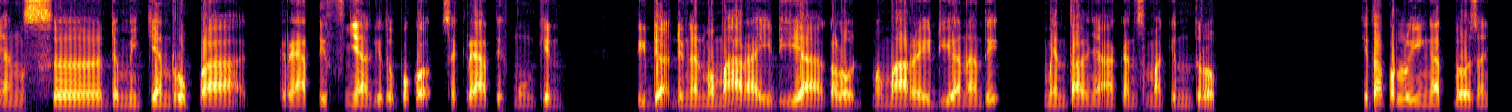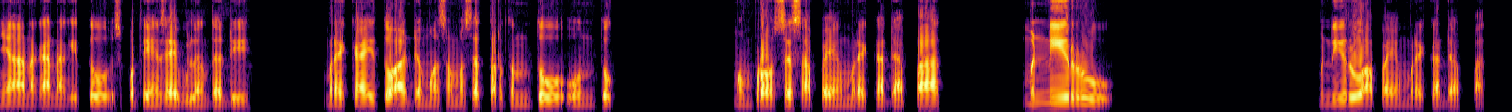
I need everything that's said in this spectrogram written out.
yang sedemikian rupa kreatifnya gitu. Pokok sekreatif mungkin. Tidak dengan memarahi dia. Kalau memarahi dia nanti mentalnya akan semakin drop. Kita perlu ingat bahwasanya anak-anak itu seperti yang saya bilang tadi, mereka itu ada masa-masa tertentu untuk memproses apa yang mereka dapat, meniru meniru apa yang mereka dapat.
